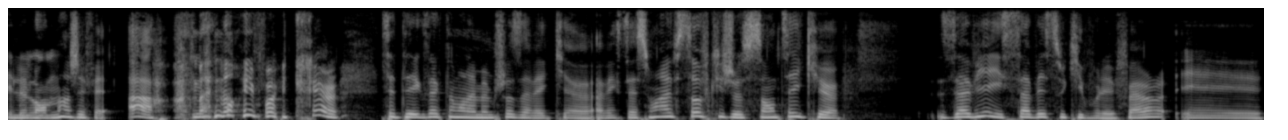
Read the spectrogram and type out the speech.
Et le lendemain, j'ai fait Ah, maintenant il faut écrire. C'était exactement la même chose avec, euh, avec Station F, sauf que je sentais que Xavier, il savait ce qu'il voulait faire et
